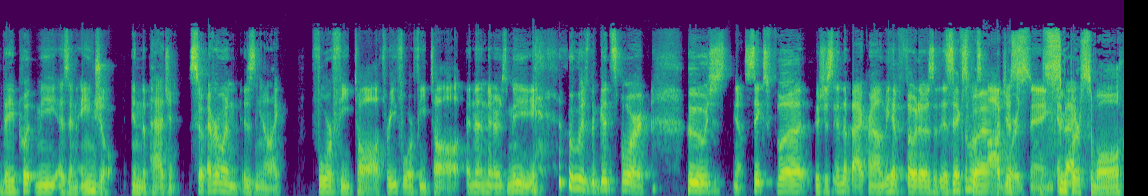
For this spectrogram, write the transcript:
they put me as an angel in the pageant. So everyone is you know like four feet tall three four feet tall. And then there's me who is the good sport who's just you know six foot who's just in the background. We have photos of this. Six it's the most foot, awkward thing. Super fact- swole,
